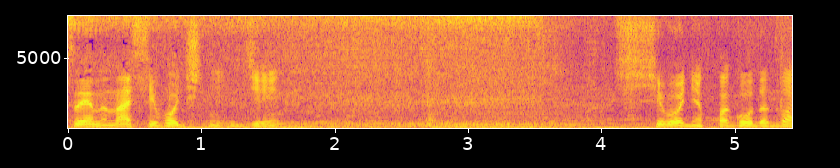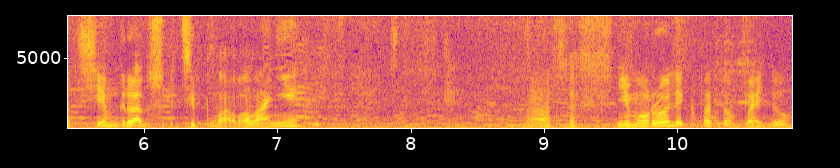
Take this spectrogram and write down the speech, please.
цены на сегодняшний день. Сегодня погода 27 градусов тепла в Алании. Ну, сниму ролик, потом пойду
